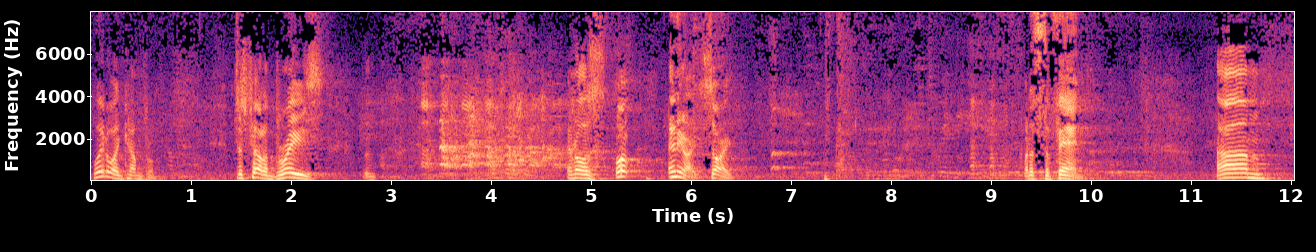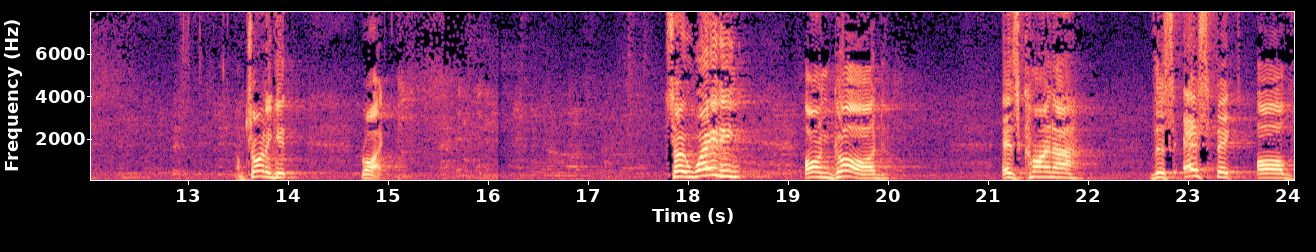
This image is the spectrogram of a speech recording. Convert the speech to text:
where do I come from? Just felt a breeze. And I was, well, anyway, sorry. But it's the fan. Um, I'm trying to get right. So, waiting on God is kind of this aspect of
